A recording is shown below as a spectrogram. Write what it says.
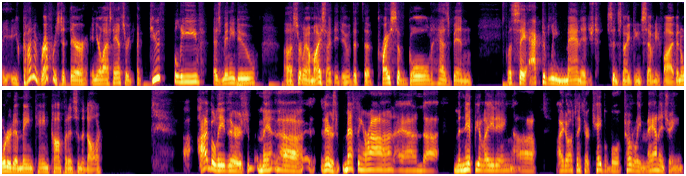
You, you kind of referenced it there in your last answer. Uh, do you believe, as many do, uh, certainly on my side, they do, that the price of gold has been let's say, actively managed since 1975 in order to maintain confidence in the dollar? I believe there's uh, there's messing around and uh, manipulating. Uh, I don't think they're capable of totally managing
